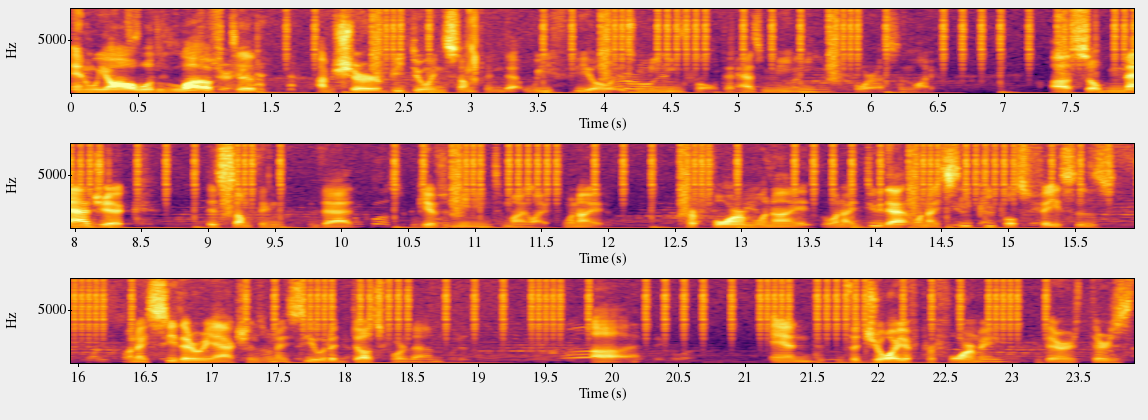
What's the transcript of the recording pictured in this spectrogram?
and we all would love to, I'm sure, be doing something that we feel is meaningful, that has meaning for us in life. Uh, so magic is something that gives meaning to my life. When I perform, when I when I do that, when I see people's faces, when I see their reactions, when I see what it does for them, uh, and the joy of performing, there's there's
